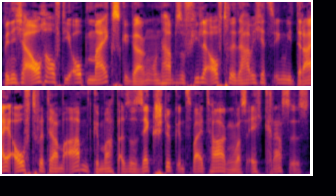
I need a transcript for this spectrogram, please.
bin ich auch auf die Open Mics gegangen und habe so viele Auftritte. Da habe ich jetzt irgendwie drei Auftritte am Abend gemacht, also sechs Stück in zwei Tagen, was echt krass ist.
